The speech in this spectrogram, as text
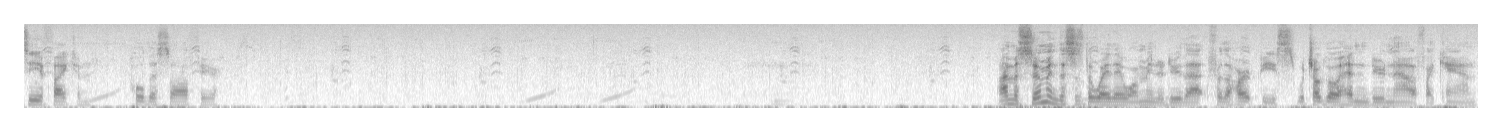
See if I can pull this off here. I'm assuming this is the way they want me to do that for the heart piece, which I'll go ahead and do now if I can.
